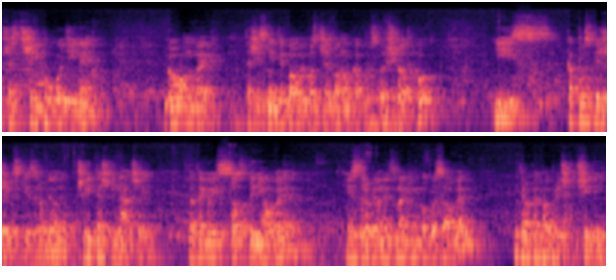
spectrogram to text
przez 3,5 godziny. Gołąbek też jest nietypowy, bo z czerwoną kapustą w środku i z kapusty rzymskiej zrobiony, czyli też inaczej. Do tego jest sos dyniowy, jest zrobiony z mlekiem kokosowym i trochę papryczki chili.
